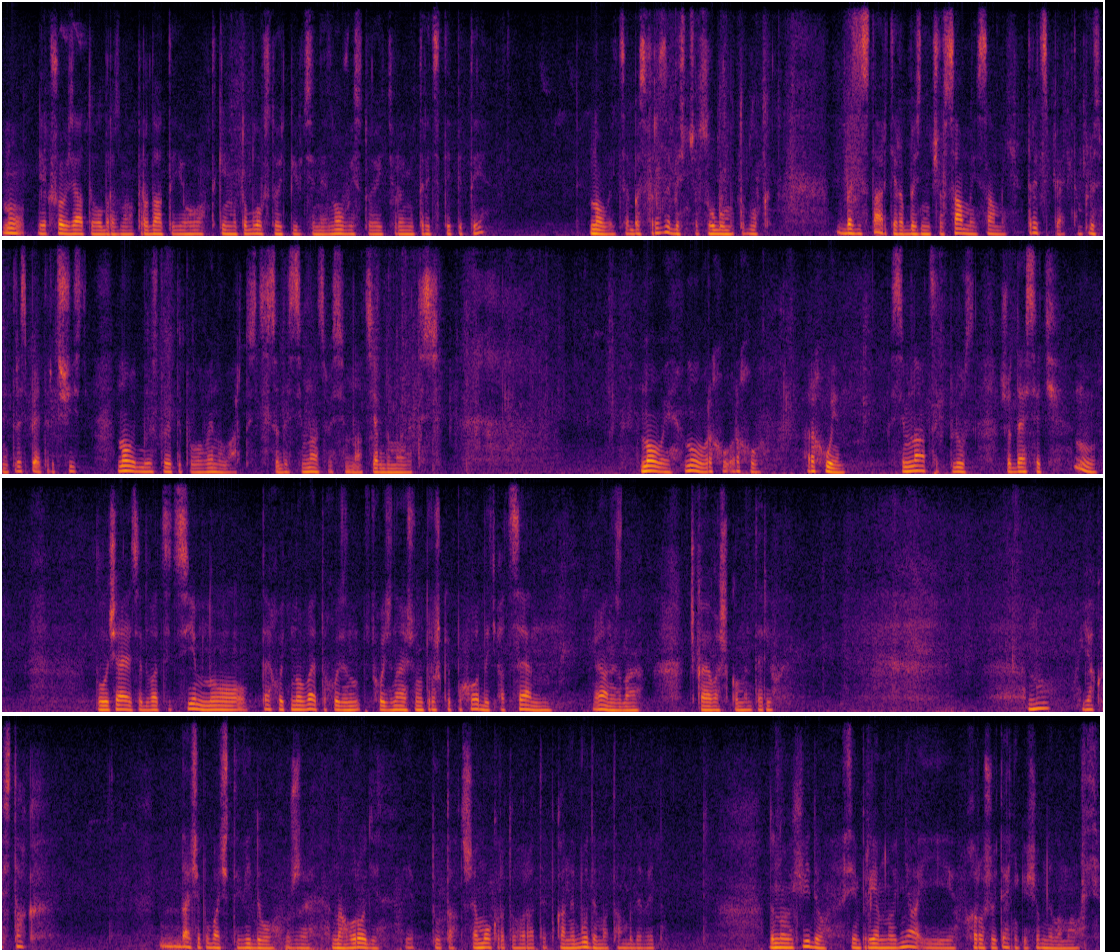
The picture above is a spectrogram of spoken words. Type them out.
Ну, якщо взяти образно, продати його, такий мотоблок стоїть півціни, новий стоїть в районі 35. Новий, це без фрези, без нічого, сугубо мотоблок. Без стартера, без нічого, самий, самий 35, там плюс мій 35-36. Новий буде стоїти половину вартості. Це десь 17-18, як домовитись. Новий, ну, раху, раху, рахуємо. 17 плюс, що 10, ну, Получається 27, ну те хоч нове, то хоч, хоч знаєш, воно трошки походить, а це я не знаю. Чекаю ваших коментарів. Ну, якось так. Далі побачите відео вже на городі. Тут ще мокро, то горати поки не будемо, а там буде видно. До нових відео. Всім приємного дня і хорошої техніки, щоб не ламалось.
